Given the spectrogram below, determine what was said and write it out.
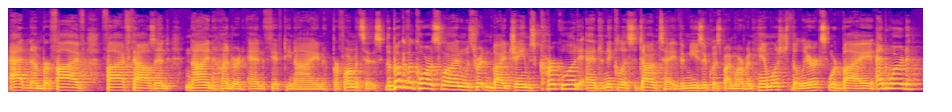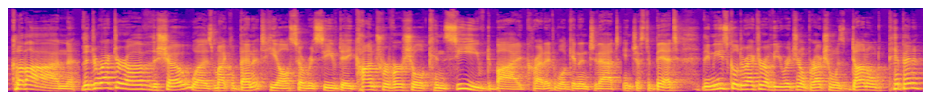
at number five, 5,959 performances. The Book of a Chorus Line was written by James Kirkwood and Nicholas Dante. The music was by Marvin Hamlisch. The lyrics were by Edward Kleban. The director of the show was Michael Bennett. He also received a controversial conceived by credit. We'll get into that in just a bit. The musical director of the original production was Donald Pippin.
